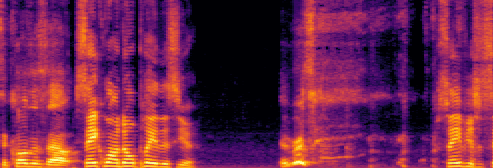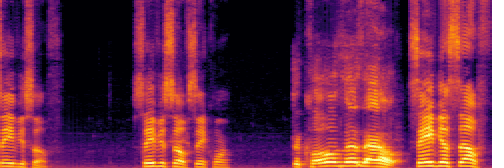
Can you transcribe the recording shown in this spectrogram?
to close this out, Saquon don't play this year. Save your save yourself. Save yourself, Saquon. to close this out, Save yourself.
